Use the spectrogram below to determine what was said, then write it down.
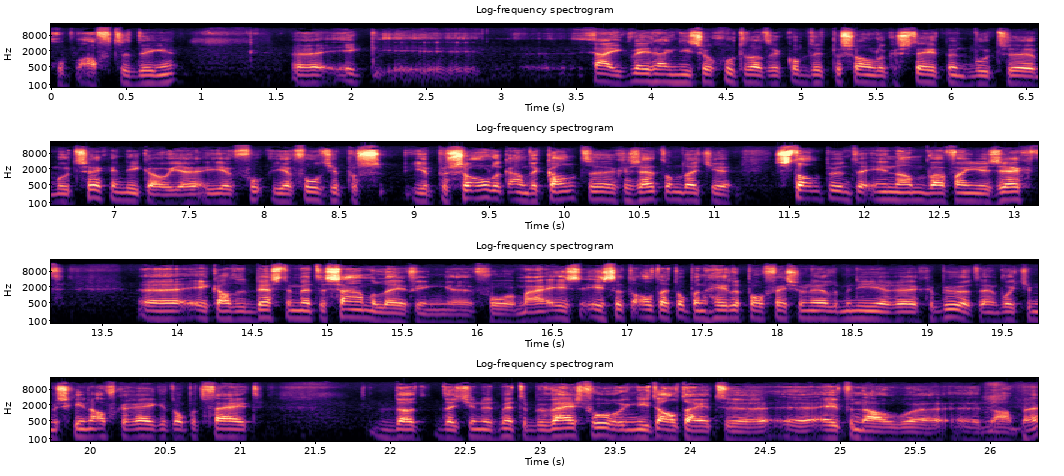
op af te dingen? Ik, ja, ik weet eigenlijk niet zo goed wat ik op dit persoonlijke statement moet, eh, moet zeggen, Nico. Je, je, voelt, je voelt je, je persoonlijk aan de kant eh, gezet omdat je standpunten innam waarvan je zegt... eh, ik had het beste met de samenleving voor. Maar is, is dat altijd op een hele professionele manier gebeurd? En word je misschien afgerekend op het feit dat, dat je het met de bewijsvoering niet altijd eh, eh, even nauw eh, nam? Hè?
